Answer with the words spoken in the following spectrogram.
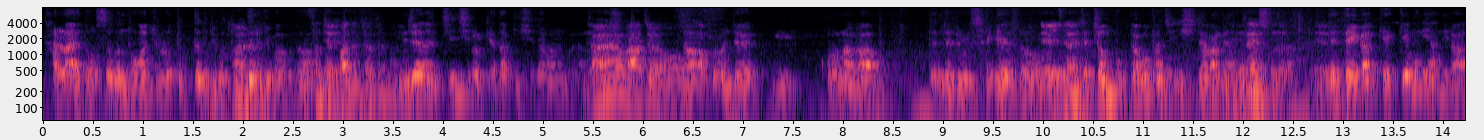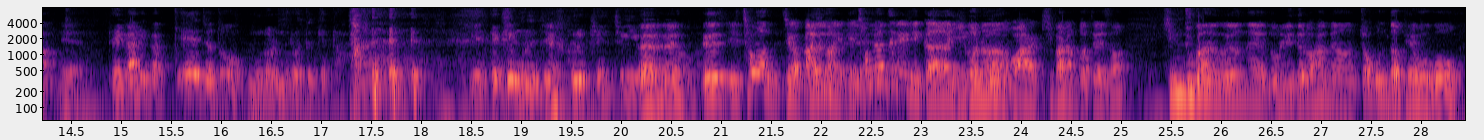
탈라에도 썩은 동아줄로 뚝 떨어지고 뚝 네. 떨어지고 하거든. 선택받은 자들만. 이제는 진실을 깨닫기 시작하는 거야. 아, 맞아요. 자 앞으로 이제 이 코로나가 던져줄 세계에서 예, 네. 이제 전부 배고파지기 시작하면 예. 네. 맞습니다. 예. 이제 대가 깨 깨문이 아니라 예. 대가리가 깨져도 문을 물어 뜯겠다. 이게 대깨문은 이제 그렇게 정의가 네, 네. 그, 이 청원, 제가 마지막에 네, 이 네. 청년들이니까 이거는 와, 기반한 것들에서 김두관 의원의 논리대로 하면 조금 더 배우고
